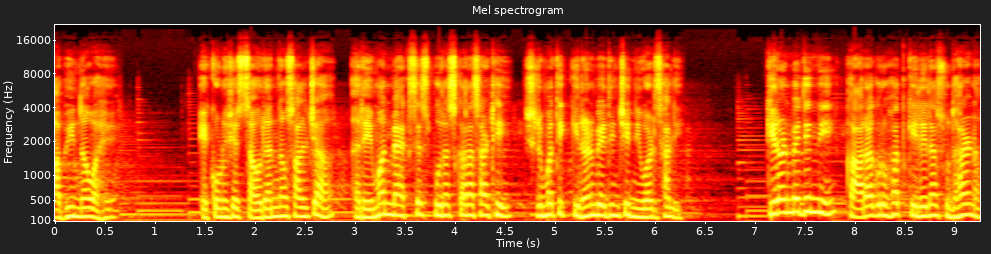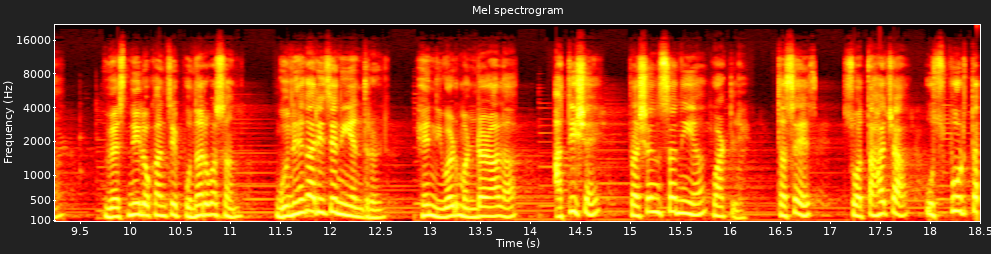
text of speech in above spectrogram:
अभिनव आहे. एकोणीसशे चौऱ्याण्णव सालच्या रेमन मॅक्सेस पुरस्कारासाठी श्रीमती किरण बेदींची निवड झाली. किरण बेदींनी कारागृहात केलेल्या सुधारणा व्यसनी लोकांचे पुनर्वसन गुन्हेगारीचे नियंत्रण हे निवड मंडळाला अतिशय प्रशंसनीय वाटले. तसेच स्वतःच्या उत्स्फूर्त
